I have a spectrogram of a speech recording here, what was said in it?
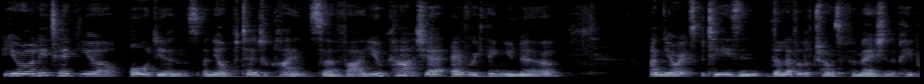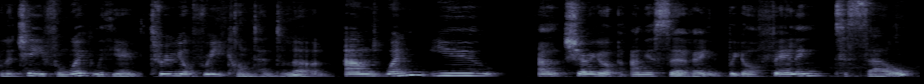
you're only taking your audience and your potential clients so far. You can't share everything you know and your expertise in the level of transformation that people achieve from working with you through your free content alone. And when you are showing up and you're serving, but you're failing to sell,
